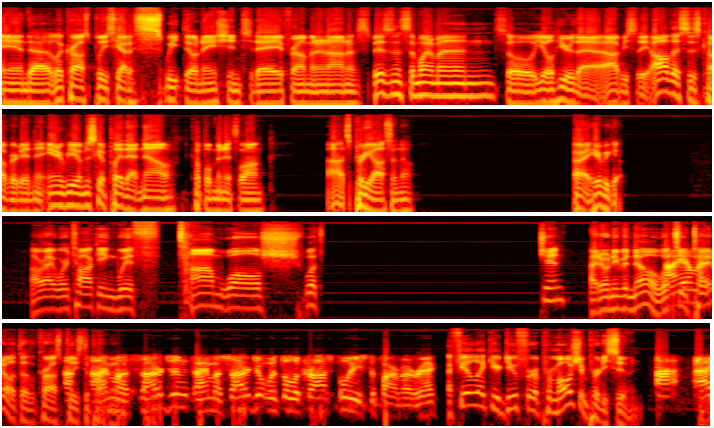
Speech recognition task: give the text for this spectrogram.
and uh, La Crosse Police got a sweet donation today from an anonymous businesswoman. So you'll hear that. Obviously, all this is covered in the interview. I'm just going to play that now, a couple minutes long. Uh, it's pretty awesome, though. All right, here we go. All right, we're talking with Tom Walsh. What I don't even know. What's your title a- at the La Crosse Police Department? I'm a sergeant. I'm a sergeant with the La Crosse Police Department, Rick. I feel like you're due for a promotion pretty soon. I, I,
